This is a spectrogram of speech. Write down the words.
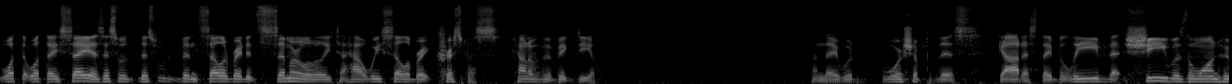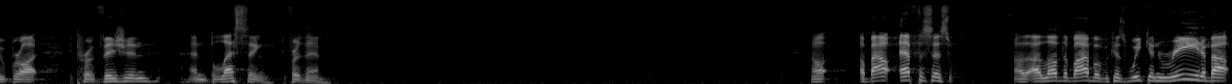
what, the, what they say is this, was, this would have been celebrated similarly to how we celebrate Christmas, kind of a big deal. And they would worship this goddess. They believed that she was the one who brought provision and blessing for them. Now, about Ephesus, I love the Bible because we can read about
